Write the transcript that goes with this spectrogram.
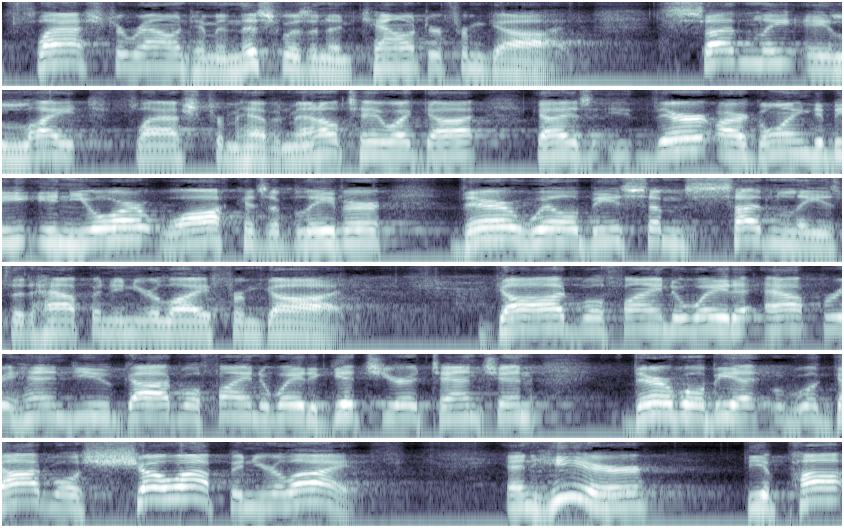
flashed around him, and this was an encounter from God. Suddenly a light flashed from heaven. Man, I'll tell you what, God, guys, there are going to be in your walk as a believer, there will be some suddenlies that happen in your life from God. God will find a way to apprehend you. God will find a way to get your attention there will be a, God will show up in your life. And here, the uh,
